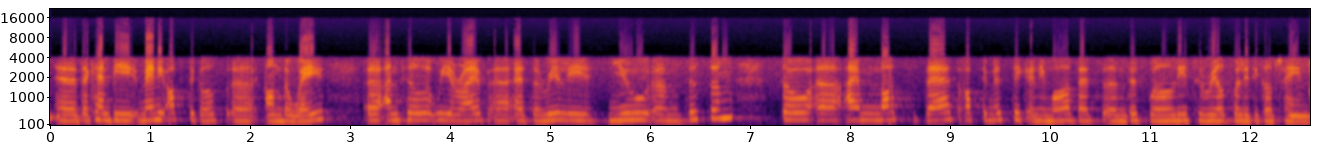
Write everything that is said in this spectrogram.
uh, there can be many obstacles on the way until we arrive at a really new um, system. So I'm not that optimistic anymore that um, this will lead to real political change.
